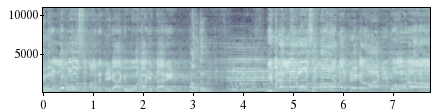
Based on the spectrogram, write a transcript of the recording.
ಇವರೆಲ್ಲರೂ ಸಮಾನತೆಗಾಗಿ ಹೋರಾಡಿದ್ದಾರೆ. ಹೌದು. ಇವರೆಲ್ಲರೂ ಸಮಾನತೆಗಾಗಿ ಹೋರಾಡಿದರು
